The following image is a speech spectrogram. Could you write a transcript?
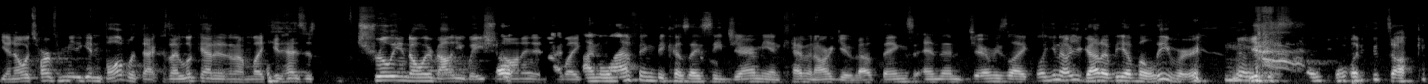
you know it's hard for me to get involved with that because I look at it and I'm like it has this trillion dollar valuation oh, on it. And I'm like I'm laughing because I see Jeremy and Kevin argue about things, and then Jeremy's like, "Well, you know, you got to be a believer." no, yeah. what are you talking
